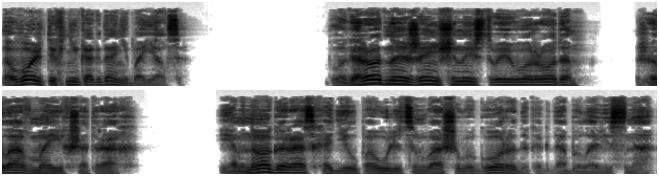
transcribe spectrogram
Но Вольт их никогда не боялся. Благородная женщина из твоего рода жила в моих шатрах. Я много раз ходил по улицам вашего города, когда была весна.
